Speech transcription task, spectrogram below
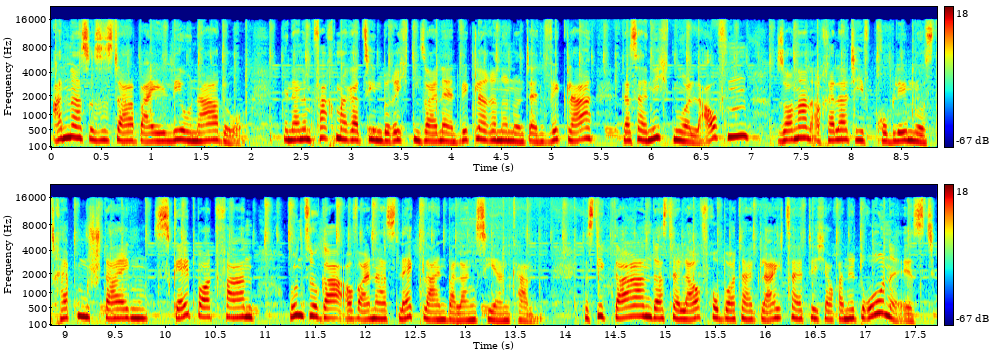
Anders ist es da bei Leonardo. In einem Fachmagazin berichten seine Entwicklerinnen und Entwickler, dass er nicht nur laufen, sondern auch relativ problemlos Treppen steigen, Skateboard fahren und sogar auf einer Slackline balancieren kann. Das liegt daran, dass der Laufroboter gleichzeitig auch eine Drohne ist,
